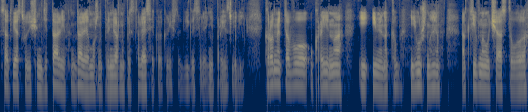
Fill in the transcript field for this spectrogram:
соответствующим деталей и так далее можно примерно представлять, какое количество двигателей они произвели. Кроме того, Украина и именно Южная активно участвовала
